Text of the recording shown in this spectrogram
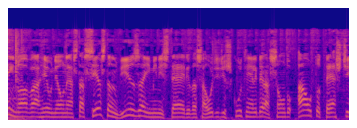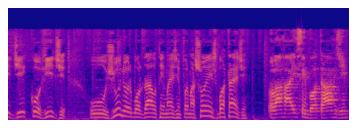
Em nova reunião nesta sexta, Anvisa e Ministério da Saúde discutem a liberação do autoteste de Covid. O Júnior Bordalo tem mais informações. Boa tarde. Olá, Raíssen. Boa tarde.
